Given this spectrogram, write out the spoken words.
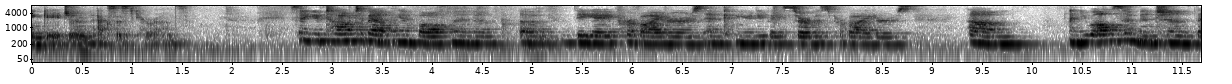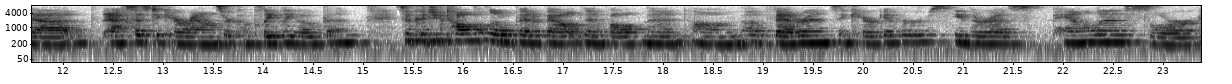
engage in access to care rounds. So you've talked about the involvement of, of VA providers and community-based service providers. Um, and you also mentioned that access to care rounds are completely open. So, could you talk a little bit about the involvement um, of veterans and caregivers, either as panelists or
